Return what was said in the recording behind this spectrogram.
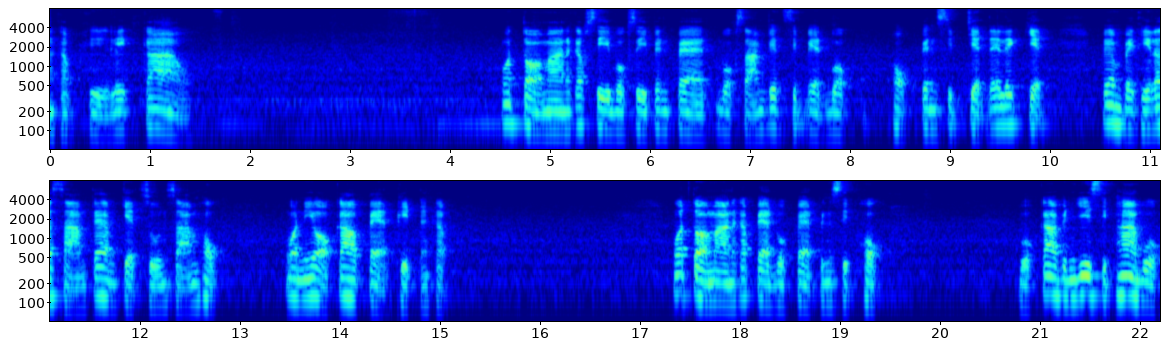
นะครับคือเลข 9 งวดต่อมานะครับ4บวก4เป็น 8 บวก 3 เป็น 11 บวก 6 เป็น 17 ได้เลข 7 เพิ่มไปทีละ 3 แต้ม 7036 วันนี้ออก 98 ผิดนะครับ งวดต่อมานะครับ8บวก8เป็น 16 บวก 9 เป็น 25 บวก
